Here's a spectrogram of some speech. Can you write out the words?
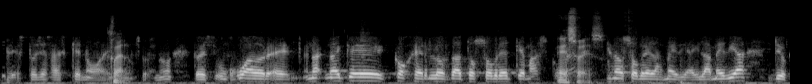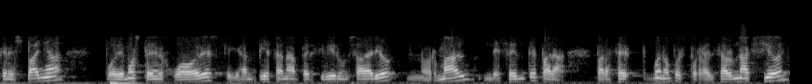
de estos ya sabes que no hay muchos, ¿no? Entonces, un jugador, eh, no, hay que coger los datos sobre el que más cobra, sino sobre la media. Y la media, digo que en España podemos tener jugadores que ya empiezan a percibir un salario normal, decente, para, para hacer, bueno, pues por realizar una acción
